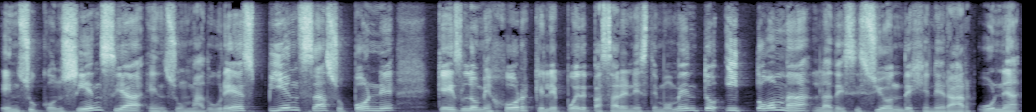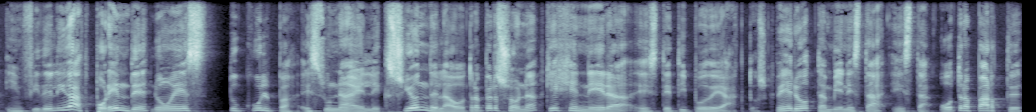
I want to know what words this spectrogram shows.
en su conciencia, en su madurez, piensa, supone que es lo mejor que le puede pasar en este momento y toma la decisión de generar una infidelidad. Por ende, no es tu culpa, es una elección de la otra persona que genera este tipo de actos. Pero también está esta otra parte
